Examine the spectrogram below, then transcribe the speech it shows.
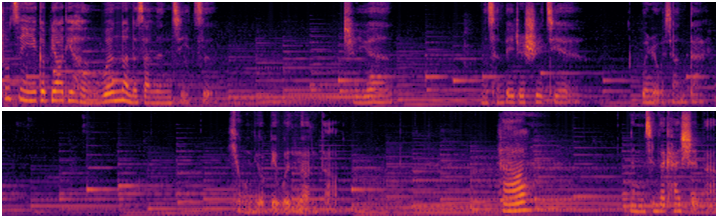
出自一个标题很温暖的散文集子，只愿你曾被这世界温柔相待，有没有被温暖到？好，那么现在开始吧，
